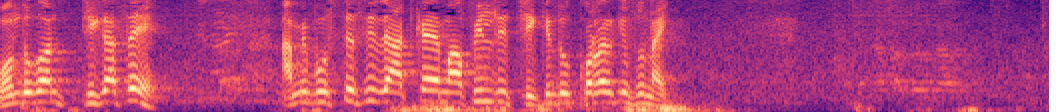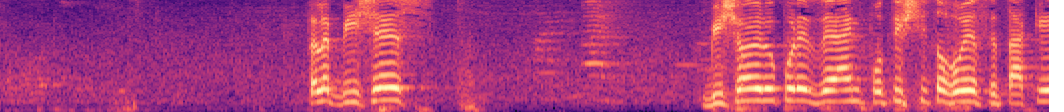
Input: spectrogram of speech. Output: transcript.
বন্ধুগণ, ঠিক আছে? আমি বুঝতেছি যে আটকায় মাহফিল দিচ্ছি, কিন্তু করার কিছু নাই। তাহলে বিশেষ বিষয়ের উপরে যে আইন প্রতিষ্ঠিত হয়েছে তাকে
